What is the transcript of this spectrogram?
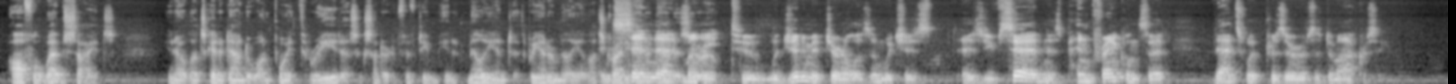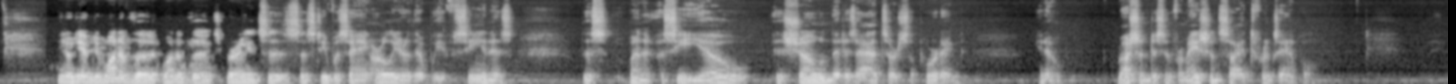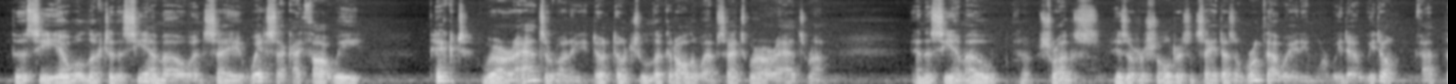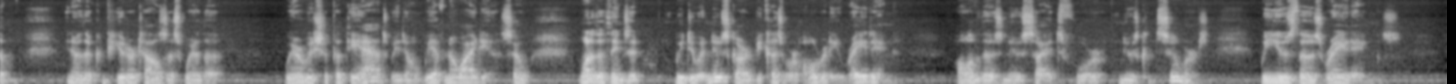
awful websites, you know, let's get it down to 1.3 to 650 million to 300 million. Let's and try to send get it that money to legitimate journalism, which is, as you've said, and as Ben Franklin said, that's what preserves a democracy. You know, David, one of the one of the experiences, as Steve was saying earlier, that we've seen is this when a CEO is shown that his ads are supporting, you know, Russian disinformation sites, for example, the CEO will look to the CMO and say, "Wait a sec, I thought we picked where our ads are running. Don't don't you look at all the websites where our ads run?" And the CMO you know, shrugs his or her shoulders and say, "It doesn't work that way anymore. We don't we don't vet them. You know, the computer tells us where the where we should put the ads. We don't we have no idea." So, one of the things that we do at NewsGuard because we're already rating all of those news sites for news consumers, we use those ratings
